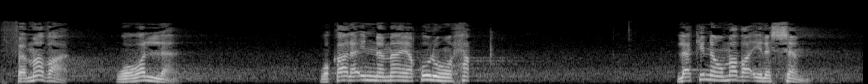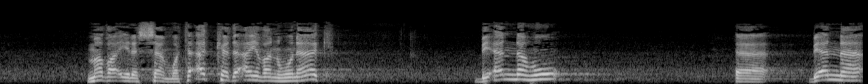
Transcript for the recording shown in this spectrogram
فمضى وولى وقال إن ما يقوله حق لكنه مضى إلى الشام مضى إلى الشام وتأكد أيضا هناك بأنه آه، بأن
